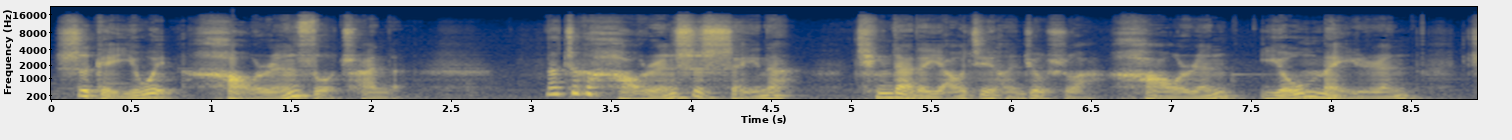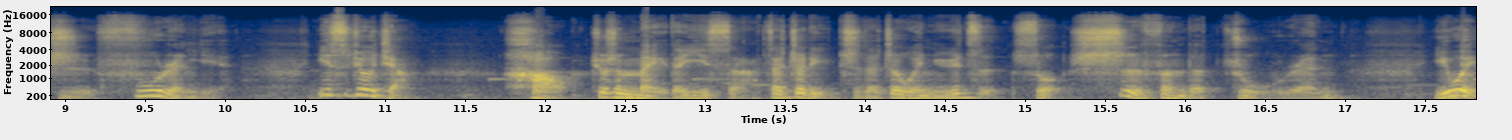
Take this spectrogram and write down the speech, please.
是给一位好人所穿的。那这个好人是谁呢？清代的姚继恒就说啊：“好人有美人，指夫人也。”意思就讲好就是美的意思了。在这里指的这位女子所侍奉的主人，一位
